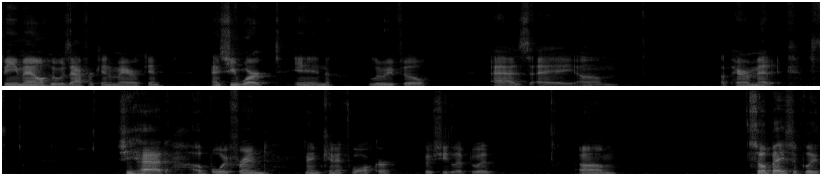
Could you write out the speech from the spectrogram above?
female who was African American, and she worked in Louisville as a um, a paramedic. She had a boyfriend named Kenneth Walker, who she lived with. Um, so basically,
